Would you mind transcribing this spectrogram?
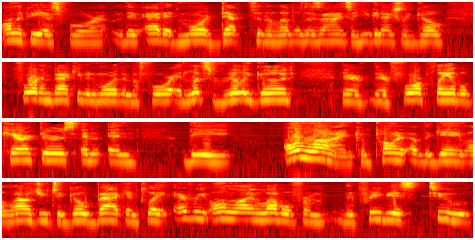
on the PS4. They've added more depth to the level design, so you can actually go forward and back even more than before. It looks really good. There, there are four playable characters, and and the online component of the game allows you to go back and play every online level from the previous two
